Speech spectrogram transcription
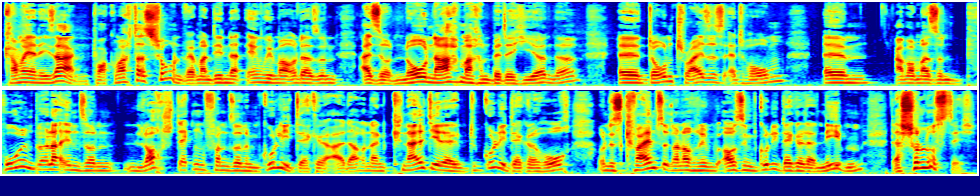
Kann man ja nicht sagen. Bock macht das schon, wenn man den dann irgendwie mal unter so ein, also no nachmachen bitte hier, ne? Äh, don't try this at home. Ähm, aber mal so ein Polenböller in so ein Loch stecken von so einem Gullideckel, Alter, und dann knallt dir der Gullideckel hoch und es qualmt sogar noch aus dem Gullideckel daneben, das ist schon lustig.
